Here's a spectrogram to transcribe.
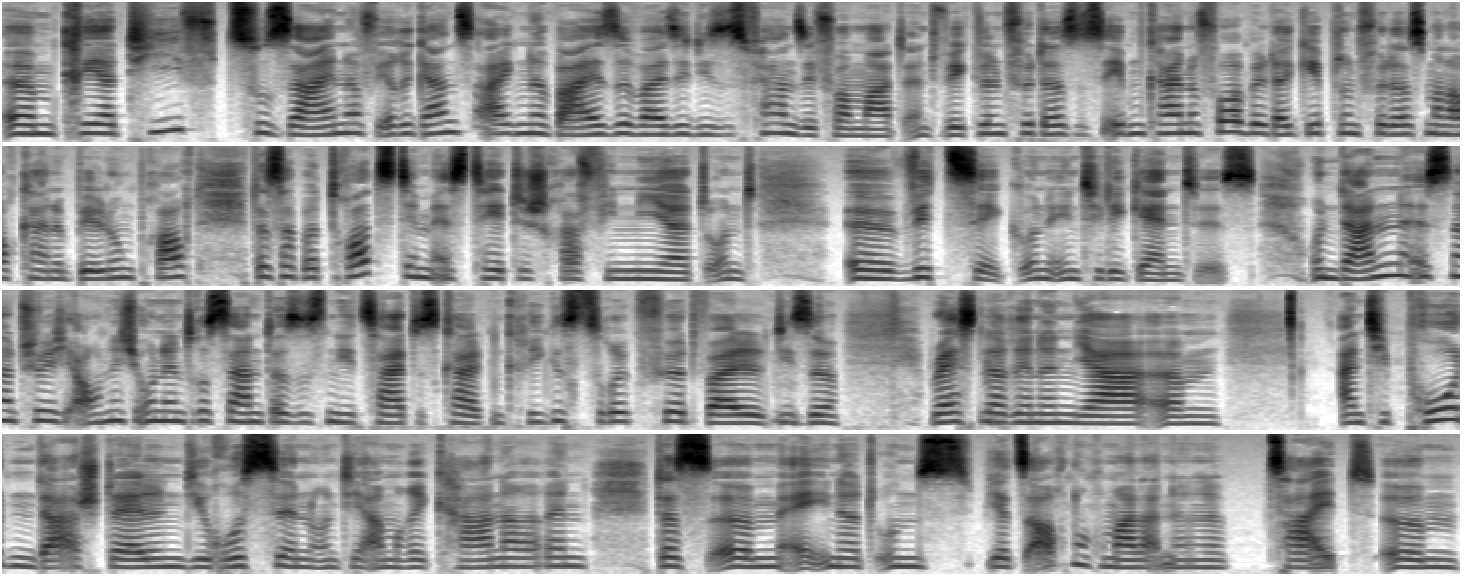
ähm, kreativ zu sein auf ihre ganz eigene Weise, weil sie dieses Fernsehformat entwickeln, für das es eben keine Vorbilder gibt und für das man auch keine Bildung braucht, das aber trotzdem ästhetisch raffiniert und äh, witzig und intelligent ist. Und dann ist natürlich auch nicht uninteressant, dass es in die Zeit des Kalten Krieges zurückführt, weil diese Wrestlerinnen ja ähm, Antipoden darstellen, die Russin und die Amerikanerin. Das ähm, erinnert uns jetzt auch nochmal an eine Zeit, ähm,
